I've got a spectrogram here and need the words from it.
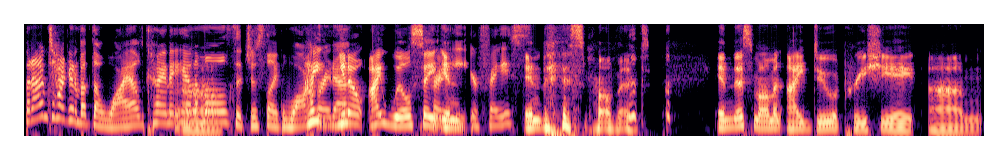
But I'm talking about the wild kind of animals that just like walk Uh, I, right up. you know, I will say in eat your face. in this moment, in this moment, I do appreciate, um,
